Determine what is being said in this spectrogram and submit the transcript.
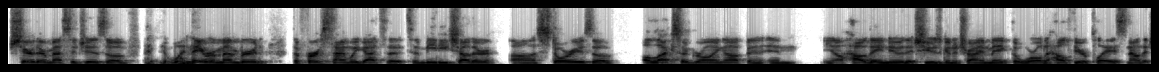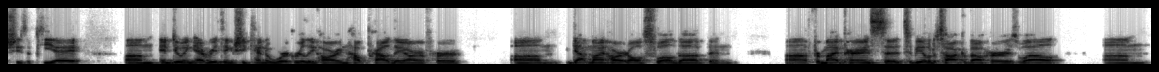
share their messages of when they remembered the first time we got to to meet each other, uh, stories of Alexa growing up and, and, you know how they knew that she was going to try and make the world a healthier place now that she's a PA um, and doing everything she can to work really hard and how proud they are of her. Um, got my heart all swelled up and uh, for my parents to to be able to talk about her as well. Um,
